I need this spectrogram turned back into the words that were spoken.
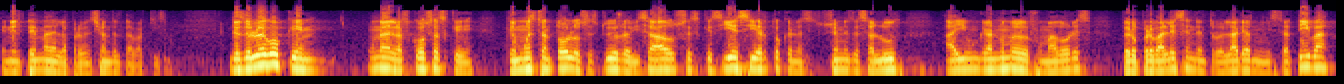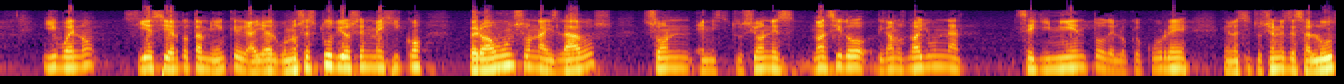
en el tema de la prevención del tabaquismo. Desde luego que una de las cosas que, que muestran todos los estudios revisados es que sí es cierto que en las instituciones de salud hay un gran número de fumadores, pero prevalecen dentro del área administrativa y bueno, Sí es cierto también que hay algunos estudios en México, pero aún son aislados, son en instituciones, no han sido, digamos, no hay un seguimiento de lo que ocurre en las instituciones de salud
